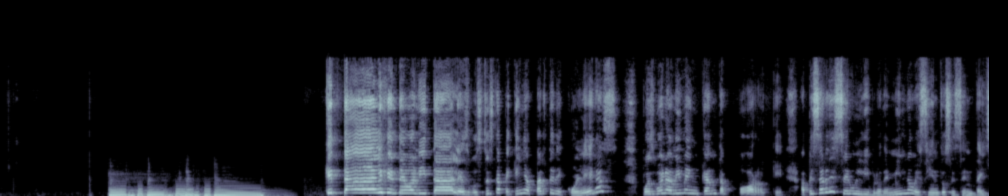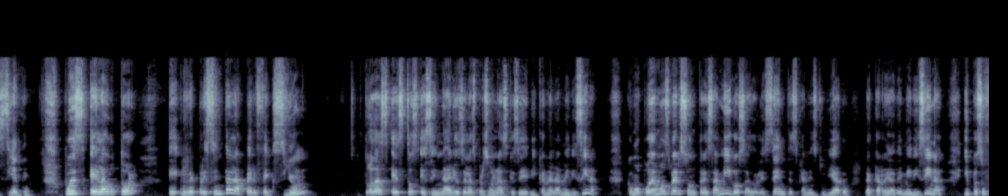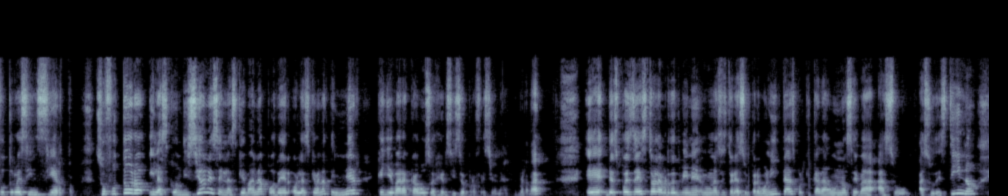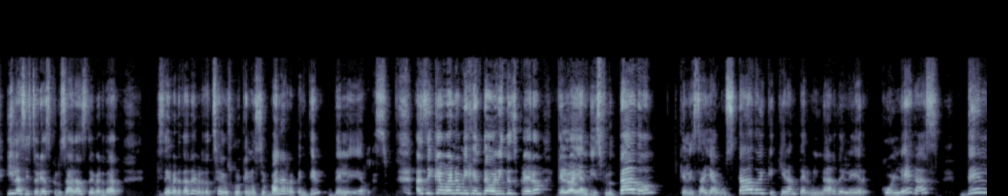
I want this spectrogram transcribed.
¿Qué tal? gente bonita! ¿Les gustó esta pequeña parte de colegas? Pues bueno, a mí me encanta porque, a pesar de ser un libro de 1967, pues el autor eh, representa la perfección todos estos escenarios de las personas que se dedican a la medicina. Como podemos ver, son tres amigos adolescentes que han estudiado la carrera de medicina y pues su futuro es incierto. Su futuro y las condiciones en las que van a poder o las que van a tener que llevar a cabo su ejercicio profesional, ¿verdad? Eh, después de esto, la verdad, vienen unas historias súper bonitas porque cada uno se va a su, a su destino y las historias cruzadas, de verdad, de verdad, de verdad, se los juro que no se van a arrepentir de leerlas. Así que bueno, mi gente bonita, espero que lo hayan disfrutado, que les haya gustado y que quieran terminar de leer colegas del,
